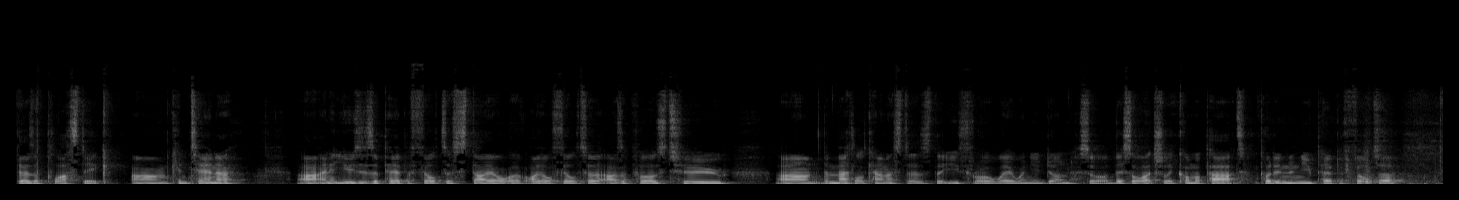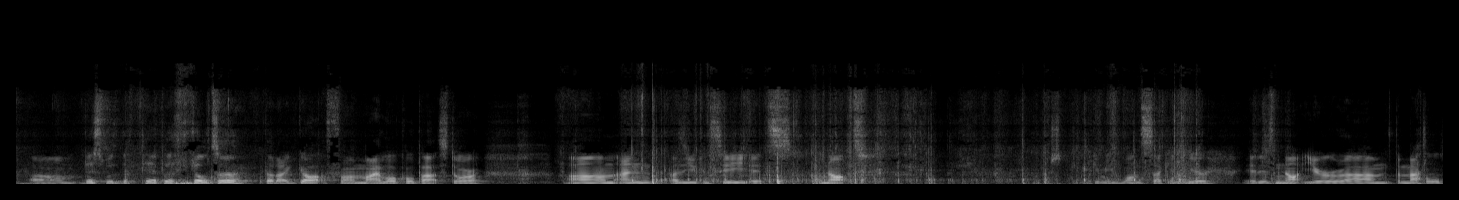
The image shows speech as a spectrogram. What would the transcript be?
there's a plastic um, container uh, and it uses a paper filter style of oil filter as opposed to um, the metal canisters that you throw away when you're done. So this will actually come apart, put in a new paper filter. Um, this was the paper filter that I got from my local parts store. Um, and as you can see, it's not, just give me one second here. It is not your, um, the metal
